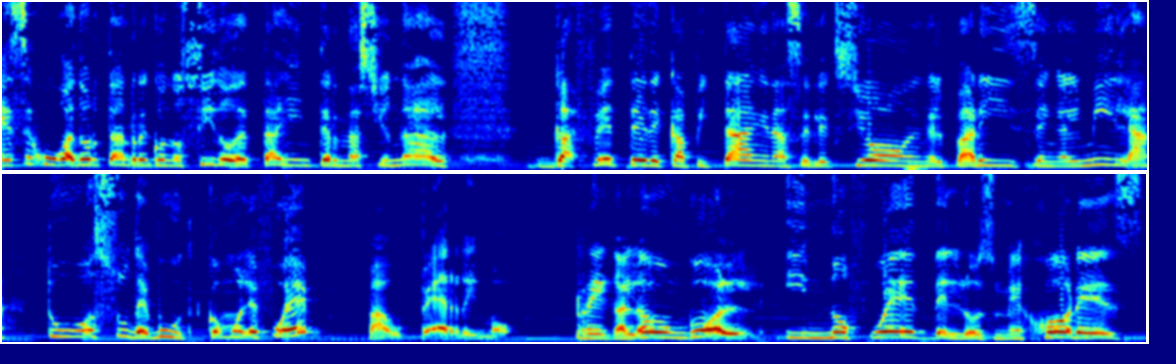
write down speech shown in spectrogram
ese jugador tan reconocido de talla internacional, gafete de capitán en la selección, en el París, en el Milan, tuvo su debut. ¿Cómo le fue? Paupérrimo. Regaló un gol y no fue de los mejores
